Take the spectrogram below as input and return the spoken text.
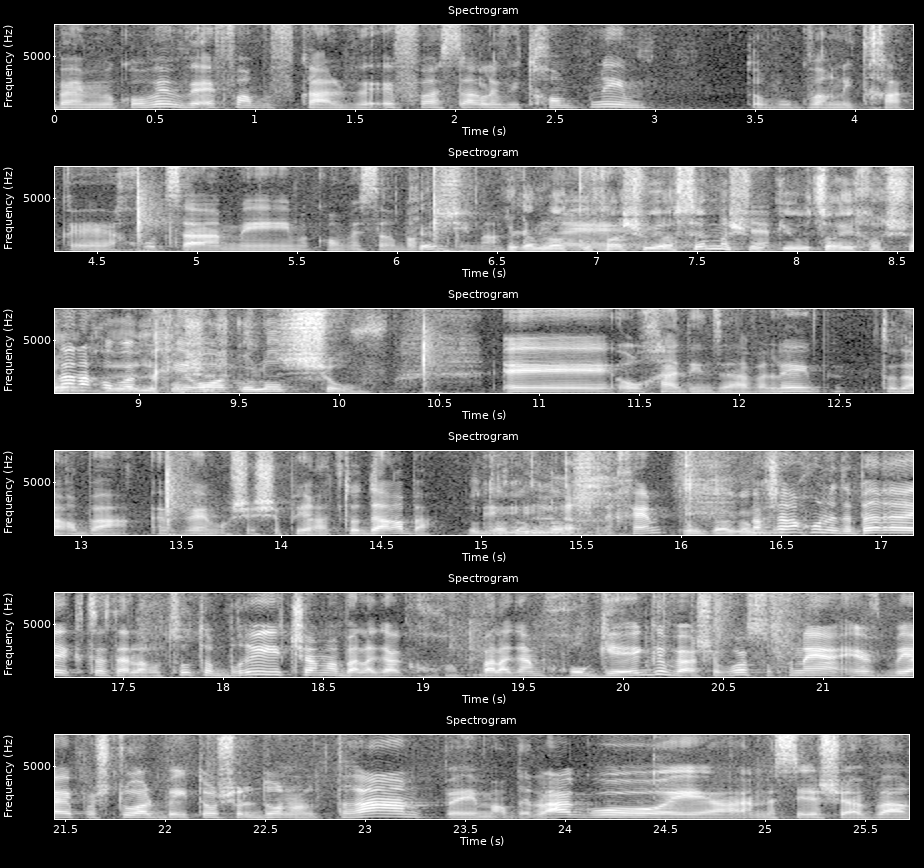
בימים הקרובים, ואיפה המפכ"ל ואיפה השר לביטחון פנים. טוב, הוא כבר נדחק החוצה ממקום עשר ברשימה. כן, וגם לא התקופה שהוא יעשה משהו, כי הוא צריך עכשיו לקושש קולות. ואנחנו בבחירות שוב. עורכי הדין זהבה לייב, תודה רבה, ומשה שפירא, תודה רבה. תודה גם לך. לשניכם. תודה גם לך. ועכשיו אנחנו נדבר קצת על הברית, שם הבלגן חוגג, והשבוע סוכני ה-FBI פשטו על ביתו של דונלד טראמפ, מר-א-לגו, הנשיא לשעבר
